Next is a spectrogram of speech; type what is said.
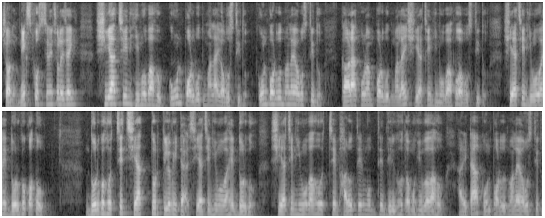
চলো নেক্সট কোশ্চেনে চলে যাই। সিয়াচেন হিমবাহ কোন পর্বতমালায় অবস্থিত? কোন পর্বতমালায় অবস্থিত? কারাকোরাম পর্বতমালায় সিয়াচেন হিমবাহ অবস্থিত। সিয়াচেন হিমবাহের দৈর্ঘ্য কত? দৈর্ঘ্য হচ্ছে ছিয়াত্তর কিলোমিটার। সিয়াচেন হিমবাহের দৈর্ঘ্য। সিয়াচেন হিমবাহ হচ্ছে ভারতের মধ্যে দীর্ঘতম হিমবাহ। আর এটা কোন পর্বতমালায় অবস্থিত?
